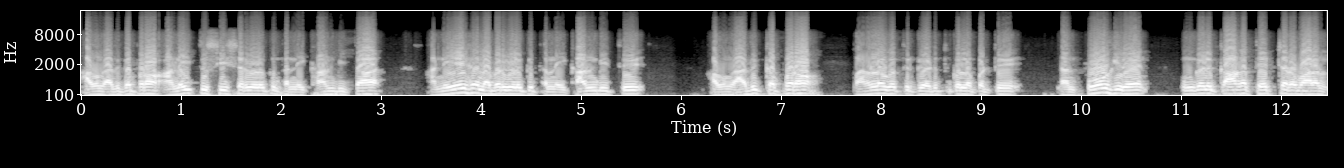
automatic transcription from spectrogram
அவங்க அதுக்கப்புறம் அனைத்து சீசர்களுக்கும் தன்னை காண்பித்தார். அநேக நபர்களுக்கு தன்னை காண்பித்து அவங்க அதுக்கப்புறம் பரலோகத்திற்கு எடுத்துக்கொள்ளப்பட்டு நான் போகிறேன் உங்களுக்காக தேற்றரவாளன்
